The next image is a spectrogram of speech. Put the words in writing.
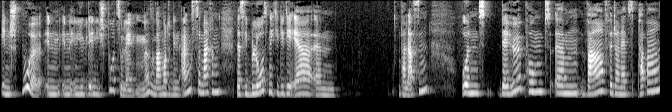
in Spur, in, in, in, wieder in die Spur zu lenken. Ne? So nach dem Motto, den Angst zu machen, dass sie bloß nicht die DDR ähm, verlassen. Und der Höhepunkt ähm, war für Janettes Papa,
